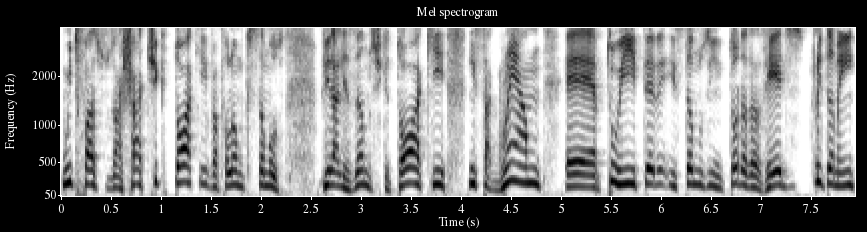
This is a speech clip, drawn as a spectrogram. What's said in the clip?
Muito fácil de achar. TikTok, falamos que estamos viralizamos TikTok, Instagram, é, Twitter, estamos em todas as redes. E também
